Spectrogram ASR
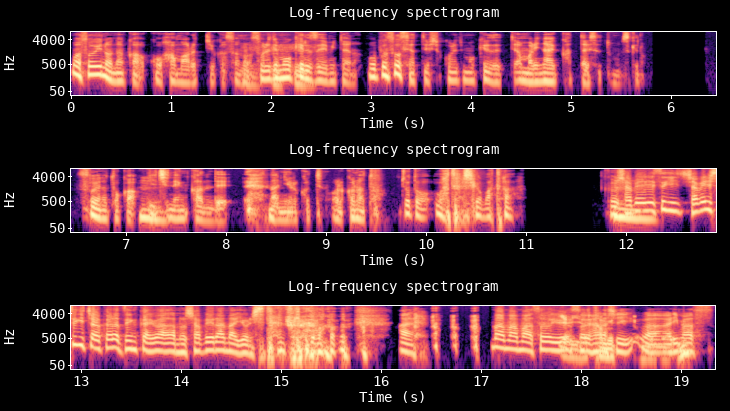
まあそういうのなんかこうハマるっていうか、その、うん。それで儲けるぜみたいな、オープンソースやってる人これで儲けるぜってあんまりないかったりすると思うんですけど、そういうのとかうん。1年間で 何やるかっていうのがあるかなと。ちょっと私がまた、喋りすぎ、喋りすぎちゃうから前回はあの喋らないようにしてたんですけど、はい。まあまあまあ、そういう、そういう話はあります。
